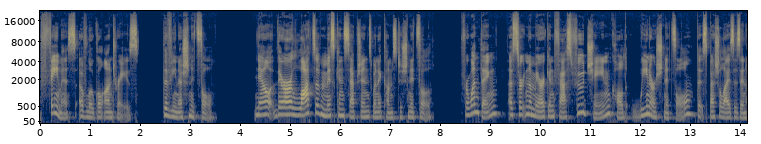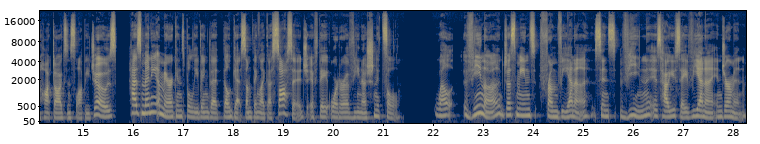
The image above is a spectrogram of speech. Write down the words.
famous of local entrees the Wiener Schnitzel. Now, there are lots of misconceptions when it comes to schnitzel. For one thing, a certain American fast food chain called Wiener Schnitzel, that specializes in hot dogs and sloppy joes, has many Americans believing that they'll get something like a sausage if they order a Wiener Schnitzel. Well, Wiener just means from Vienna, since Wien is how you say Vienna in German.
